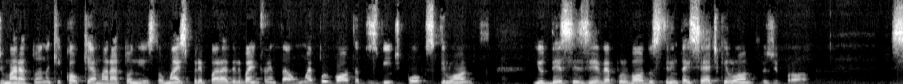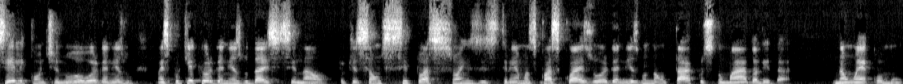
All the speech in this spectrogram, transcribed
de maratona que qualquer maratonista, o mais preparado, ele vai enfrentar. Um é por volta dos 20 e poucos quilômetros e o decisivo é por volta dos 37 quilômetros de prova. Se ele continua, o organismo. Mas por que, que o organismo dá esse sinal? Porque são situações extremas com as quais o organismo não está acostumado a lidar. Não é comum.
